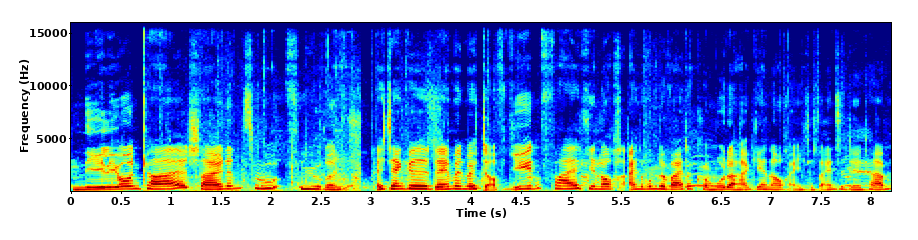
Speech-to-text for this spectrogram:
Nelio und Karl scheinen zu führen. Ich denke, Damon möchte auf jeden Fall hier noch eine Runde weiterkommen oder gerne auch eigentlich das Einzeldate haben.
